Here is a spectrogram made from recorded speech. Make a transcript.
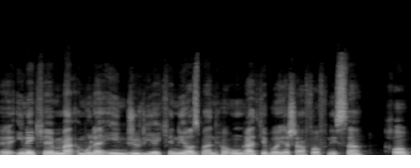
اینه که معمولا اینجوریه که نیازمندی ها اونقدر که باید شفاف نیستن. خب؟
